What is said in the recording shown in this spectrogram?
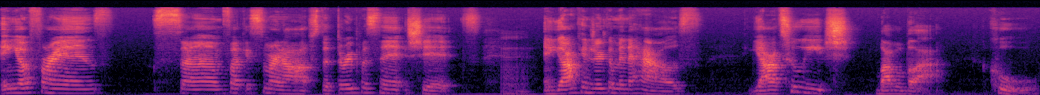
and your friends some fucking smirnoffs the 3% shits Mm. and y'all can drink them in the house y'all two each blah blah blah cool.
